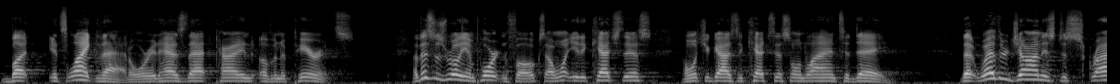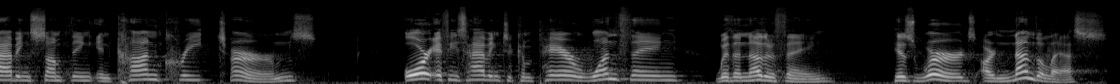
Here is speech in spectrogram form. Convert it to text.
but it's like that, or it has that kind of an appearance. Now, this is really important, folks. I want you to catch this. I want you guys to catch this online today that whether John is describing something in concrete terms or if he's having to compare one thing with another thing, his words are nonetheless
